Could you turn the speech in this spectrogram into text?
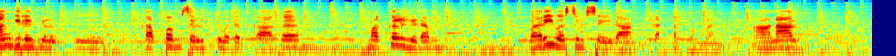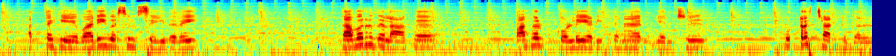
ஆங்கிலேயர்களுக்கு கப்பம் செலுத்துவதற்காக மக்களிடம் வரி வசூல் செய்தான் கட்டபொம்மன் ஆனால் அத்தகைய வரி வசூல் செய்ததை தவறுதலாக பகல் கொள்ளையடித்தனர் என்று குற்றச்சாட்டுகள்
